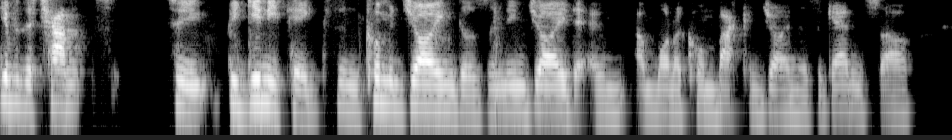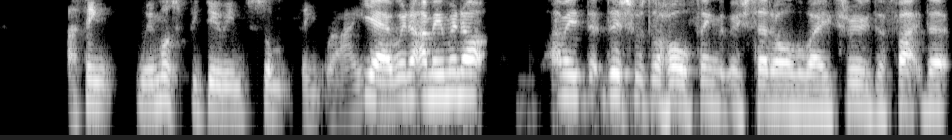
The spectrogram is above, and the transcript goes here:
give us a chance to be guinea pigs and come and joined us and enjoyed it and, and want to come back and join us again. So I think we must be doing something right. Yeah, we're not, I mean, we're not. I mean, th- this was the whole thing that we've said all the way through the fact that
